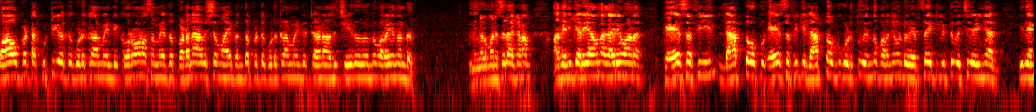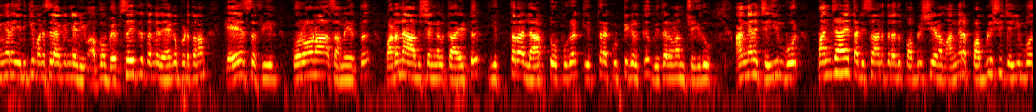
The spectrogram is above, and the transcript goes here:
പാവപ്പെട്ട കുട്ടികൾക്ക് കൊടുക്കാൻ വേണ്ടി കൊറോണ സമയത്ത് പഠനാവശ്യമായി ബന്ധപ്പെട്ട് കൊടുക്കാൻ വേണ്ടിയിട്ടാണ് അത് ചെയ്തതെന്ന് പറയുന്നുണ്ട്. നിങ്ങൾ മനസ്സിലാക്കണം അതെനിക്കറിയാവുന്ന കാര്യമാണ്. K S F E laptop K S F ഇക്ക് ലാപ്ടോപ്പ് കൊടുത്തു എന്ന് പറഞ്ഞുകൊണ്ട് വെബ്സൈറ്റിൽ ഇട്ട് വെച്ച് കഴിഞ്ഞാൽ ഇതെങ്ങനെ എനിക്ക് മനസ്സിലാക്കാൻ കഴിയും? അപ്പം വെബ്സൈറ്റിൽ തന്നെ രേഖപ്പെടുത്തണം കെ എസ് എഫ് ഇയിൽ കൊറോണ സമയത്ത് പഠന ആവശ്യങ്ങൾക്കായിട്ട് ഇത്ര ലാപ്ടോപ്പുകൾ ഇത്ര കുട്ടികൾക്ക് വിതരണം ചെയ്തു. അങ്ങനെ ചെയ്യുമ്പോൾ പഞ്ചായത്ത് അടിസ്ഥാനത്തിൽ അത് പബ്ലിഷ് ചെയ്യണം. അങ്ങനെ പബ്ലിഷ് ചെയ്യുമ്പോൾ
